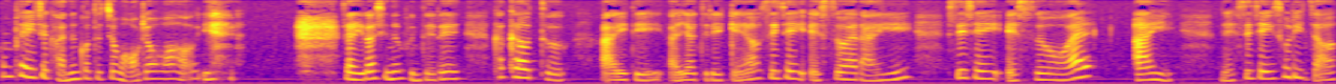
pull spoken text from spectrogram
홈페이지 가는 것도 좀 어려워. 예. 자, 이러시는 분들은 카카오톡, 아이디 알려드릴게요. CJSORI, CJSORI. 네, CJ 소리죠.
